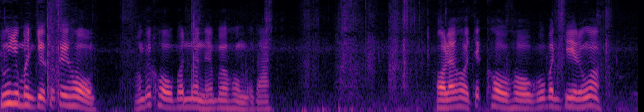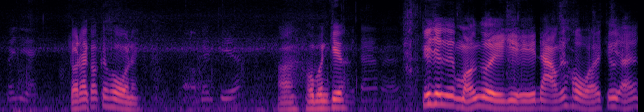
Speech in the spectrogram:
Xuống như bên kia có cái hồ. Không biết hồ bên mình hay bờ hồ người ta. Hồ lại hồ, chắc hồ hồ của bên kia đúng không? Chỗ đây có cái hồ này kia à, hồ bên kia. Chứ, chứ mọi người gì đào cái hồ ở chứ vậy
